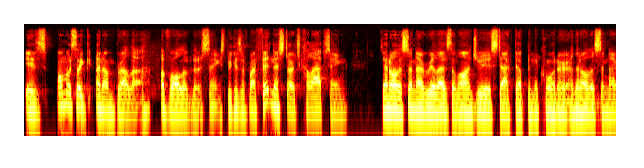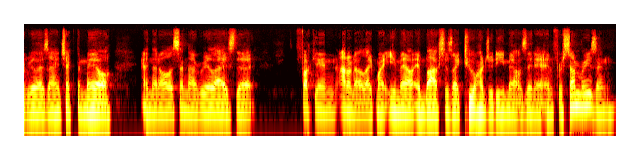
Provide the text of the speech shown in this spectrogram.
is almost like an umbrella of all of those things. Because if my fitness starts collapsing, then all of a sudden I realize the laundry is stacked up in the corner, and then all of a sudden I realize I ain't checked the mail, and then all of a sudden I realize that fucking I don't know, like my email inbox is like 200 emails in it, and for some reason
